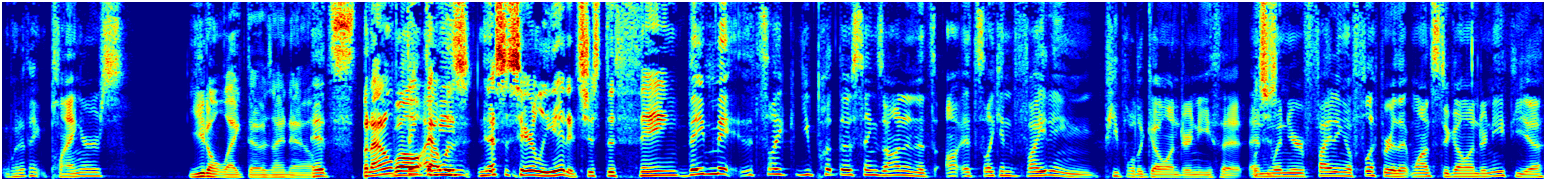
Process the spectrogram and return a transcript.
what do they plangers? You don't like those, I know. It's but I don't well, think that I mean, was necessarily it. It's just the thing. they may it's like you put those things on and it's uh, it's like inviting people to go underneath it and is- when you're fighting a flipper that wants to go underneath you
